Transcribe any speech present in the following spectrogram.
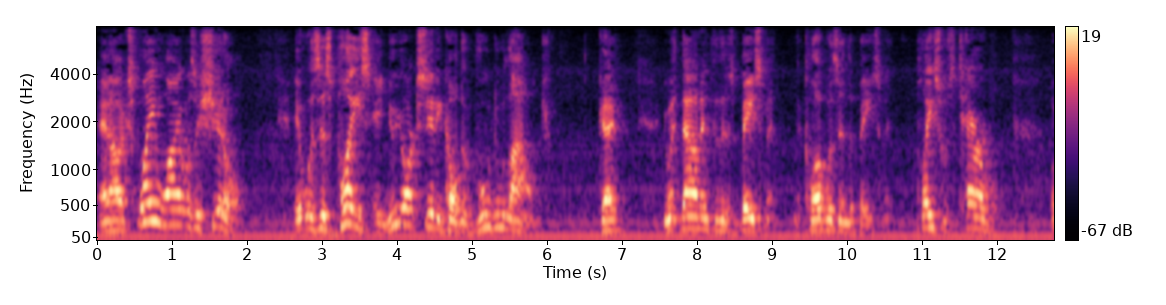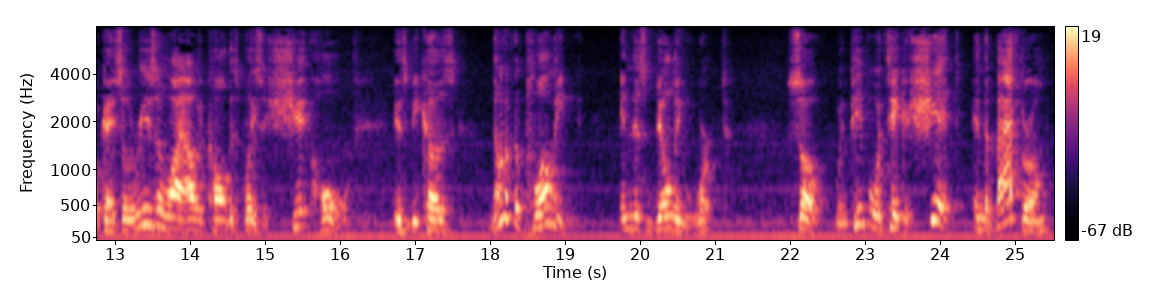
And I'll explain why it was a shithole. It was this place in New York City called the Voodoo Lounge. Okay? You went down into this basement. The club was in the basement. Place was terrible. Okay, so the reason why I would call this place a shithole is because none of the plumbing in this building worked. So when people would take a shit in the bathroom,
